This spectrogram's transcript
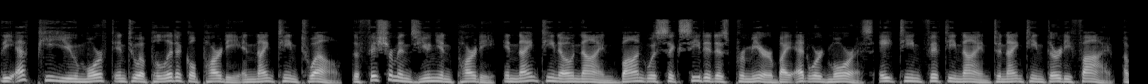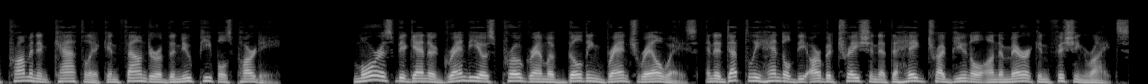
The FPU morphed into a political party in 1912, the Fishermen's Union Party. In 1909, Bond was succeeded as premier by Edward Morris (1859–1935), a prominent Catholic and founder of the New People's Party. Morris began a grandiose program of building branch railways, and adeptly handled the arbitration at the Hague Tribunal on American fishing rights.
